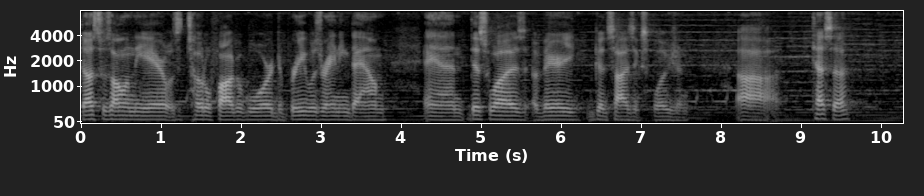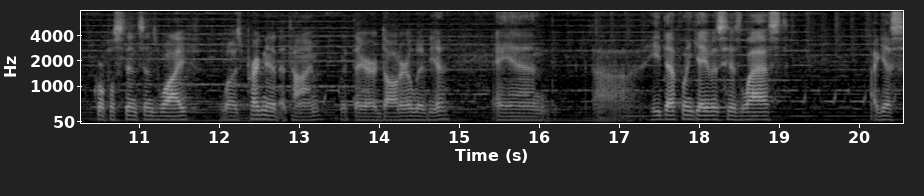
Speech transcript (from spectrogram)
Dust was all in the air. It was a total fog of war. Debris was raining down. And this was a very good sized explosion. Uh, Tessa, Corporal Stinson's wife, was pregnant at the time with their daughter Olivia. And uh, he definitely gave us his last, I guess,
